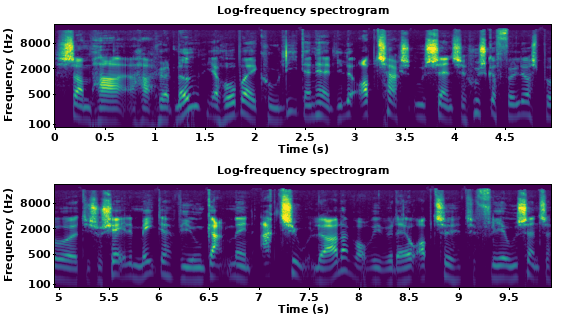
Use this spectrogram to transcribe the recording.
som har, har hørt med. Jeg håber, I kunne lide den her lille optagsudsendelse. Husk at følge os på øh, de sociale medier. Vi er jo i gang med en aktiv lørdag, hvor vi vil lave op til, til flere udsendelser.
